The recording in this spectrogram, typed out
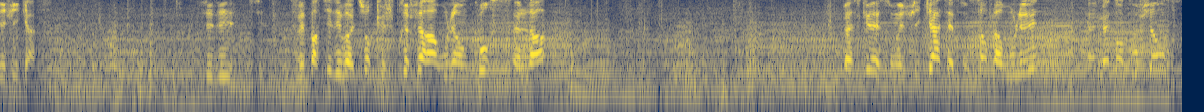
efficace. ça fait partie des voitures que je préfère à rouler en course, celle-là. Parce qu'elles sont efficaces, elles sont simples à rouler, elles mettent en confiance.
